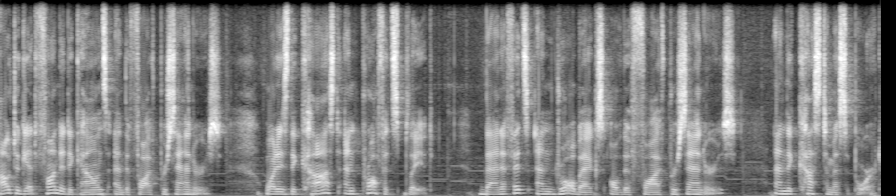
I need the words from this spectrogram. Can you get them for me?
How to get funded accounts at the 5 percenters? What is the cost and profit split? Benefits and drawbacks of the 5 percenters, and the customer support.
